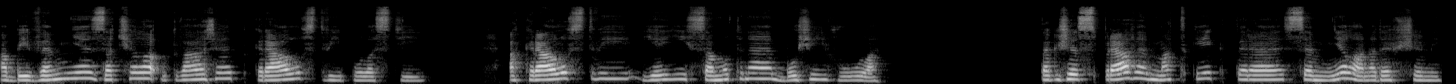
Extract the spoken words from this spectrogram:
aby ve mně začala utvářet království bolestí a království její samotné boží vůle. Takže s právem matky, které jsem měla nade všemi,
